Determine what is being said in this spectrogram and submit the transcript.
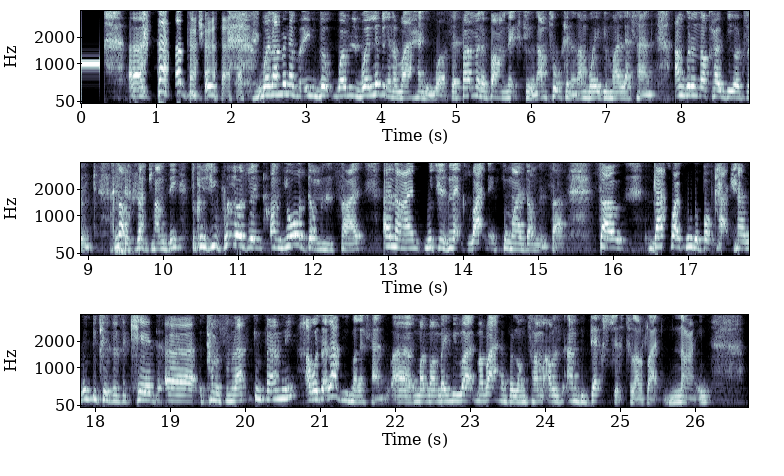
Uh, because when I'm in a, the, we're living in a right-handed world, so if I'm in a bar next to you and I'm talking and I'm waving my left hand, I'm going to knock over your drink. Not because I'm clumsy, because you put your drink on your dominant side and I, which is next, right next to my dominant side. So that's why I call the book Cack-handed because as a kid, uh, coming from an African family, I was allowed to use my left hand. Uh, my mum made me write my right hand for a long time. I was ambidextrous till I was like nine.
